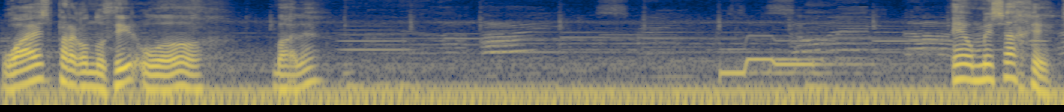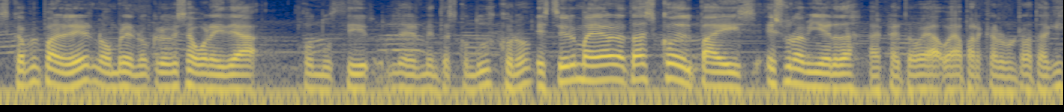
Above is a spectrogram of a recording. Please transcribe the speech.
¿Guays para conducir? Wow. Vale. Eh, un mensaje. Escape para leer. No, hombre, no creo que sea buena idea conducir, leer mientras conduzco, ¿no? Estoy en el mayor atasco del país. Es una mierda. Ah, espérate, voy a, voy a aparcar un rato aquí.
